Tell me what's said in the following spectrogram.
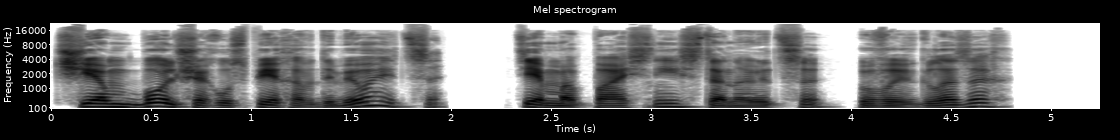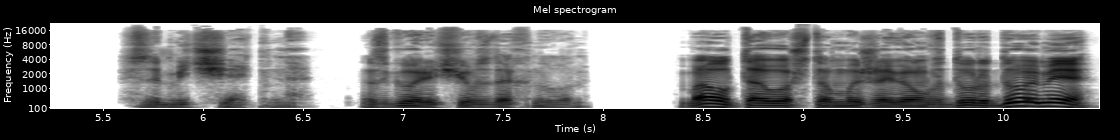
чем больших успехов добивается, тем опаснее становится в их глазах. «Замечательно», — с горечью вздохнул он. «Мало того, что мы живем в дурдоме,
